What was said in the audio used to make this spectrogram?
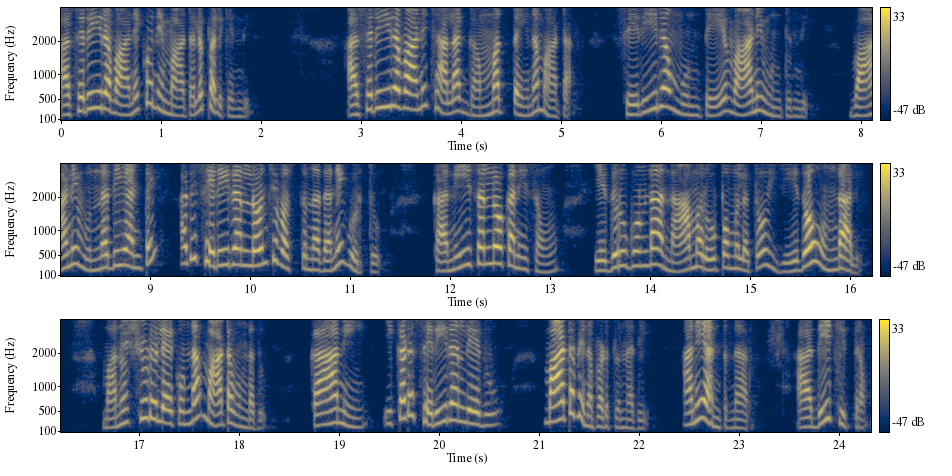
అశరీరవాణి కొన్ని మాటలు పలికింది. అశరీరవాణి చాలా గమ్మత్తైన మాట. శరీరం ఉంటే వాణి ఉంటుంది. వాణి ఉన్నది అంటే అది శరీరంలోంచి వస్తున్నదని గుర్తు. కనీసంలో కనీసం ఎదురుగుండా నామరూపములతో ఏదో ఉండాలి. మనుష్యుడు లేకుండా మాట ఉండదు. కానీ ఇక్కడ శరీరం లేదు. మాట వినపడుతున్నది అని అంటున్నారు. అది చిత్రం.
